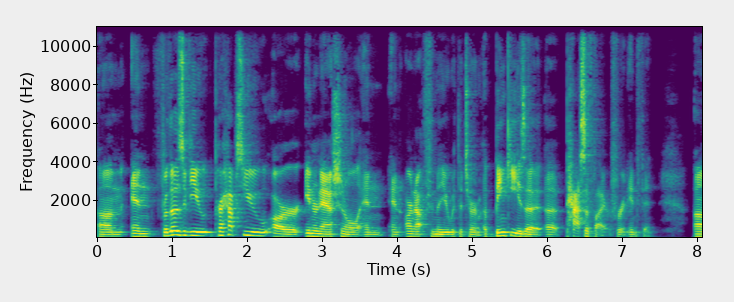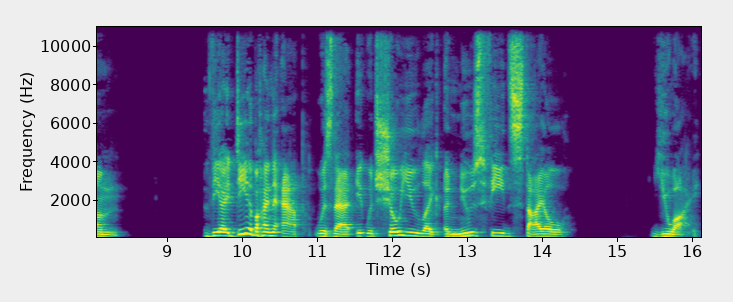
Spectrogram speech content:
Um, and for those of you, perhaps you are international and, and are not familiar with the term, a Binky is a, a pacifier for an infant. Um, the idea behind the app was that it would show you like a newsfeed style UI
